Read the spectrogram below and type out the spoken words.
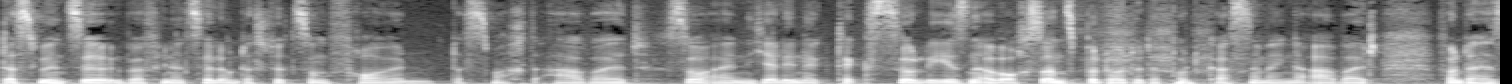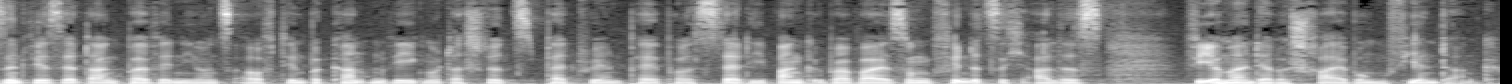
dass wir uns sehr über finanzielle Unterstützung freuen. Das macht Arbeit, so einen Jelinek-Text zu lesen, aber auch sonst bedeutet der Podcast eine Menge Arbeit. Von daher sind wir sehr dankbar, wenn ihr uns auf den bekannten Wegen unterstützt. Patreon, PayPal, Steady, Banküberweisung, findet sich alles wie immer in der Beschreibung. Vielen Dank.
